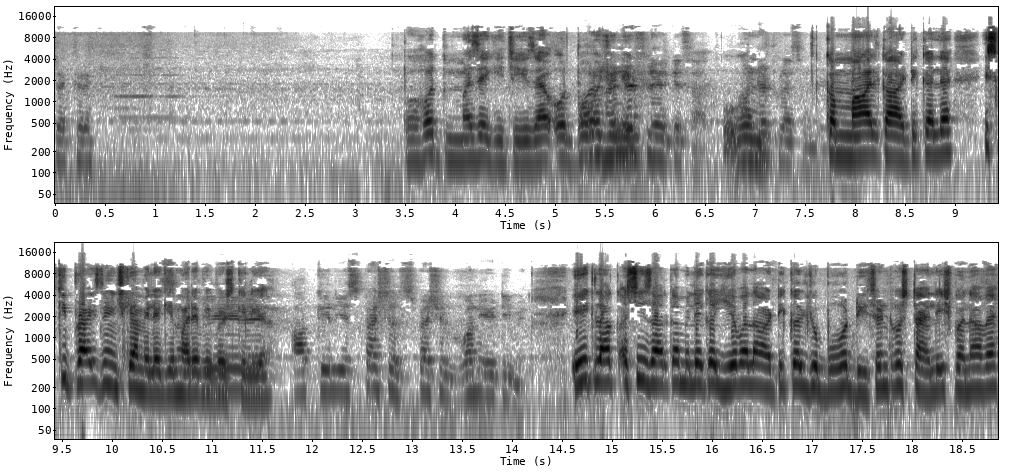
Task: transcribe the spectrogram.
चेक करें। बहुत मज़े की चीज़ है और बहुत यूनिक फ्लेयर के साथ वो 100 प्लस 100 कमाल का आर्टिकल है। इसकी प्राइस रेंज क्या मिलेगी हमारे व्यूवर्स के लिए? आपके लिए स्पेशल स्पेशल 180 में। एक लाख अस्सी हज़ार का मिलेगा ये वाला आर्टिकल जो बहुत डिसेंट और स्टाइलिश बना हुआ है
